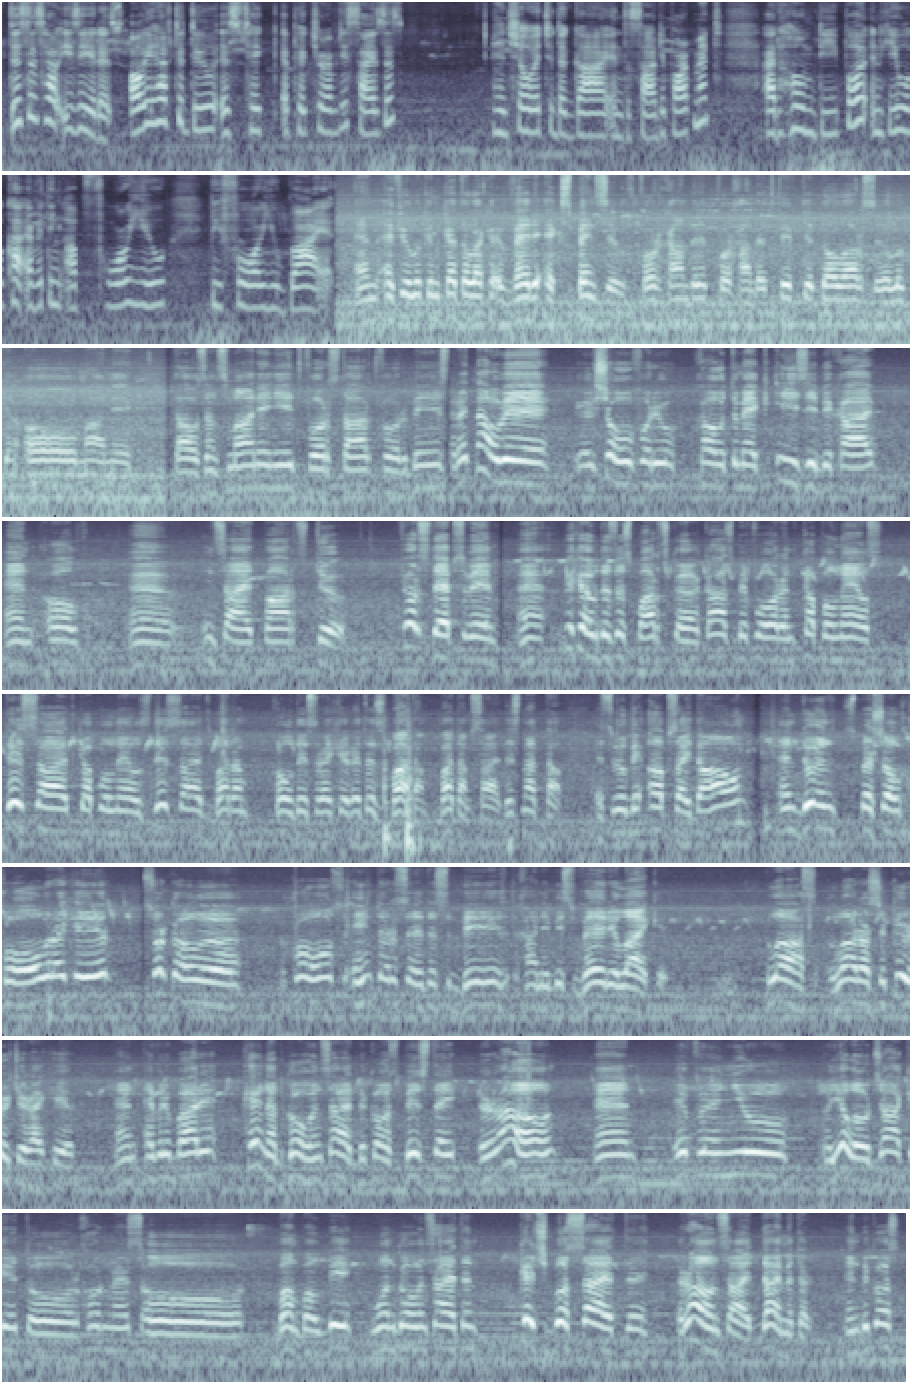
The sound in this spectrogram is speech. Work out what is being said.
This is how easy it is. All you have to do is take a picture of these sizes and show it to the guy in the saw department at Home Depot and he will cut everything up for you before you buy it. And if you look in catalog, uh, very expensive, 400 450 dollars. You're looking all money, thousands money need for start for this. Right now we show for you how to make easy beehive and all uh, inside parts too. First steps we uh, we have this parts uh, cast before and couple nails this side, couple nails this side, bottom hold this right here. It is bottom, bottom side. It's not top. It will be upside down and doing special hole right here. Circle uh, holes enters uh, this bee honeybees very like it. Plus a lot of security right here and everybody cannot go inside because bees stay around and if a new yellow jacket or hornets or bumblebee won't go inside and catch both sides, uh, round side, diameter, and because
